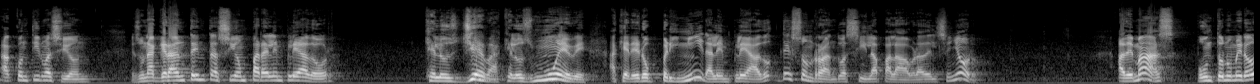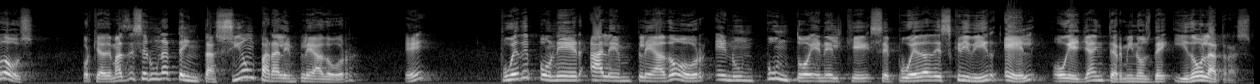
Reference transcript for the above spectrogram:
a, continuación es una gran tentación para el empleador que los lleva, que los mueve a querer oprimir al empleado, deshonrando así la palabra del Señor. Además, punto número dos, porque además de ser una tentación para el empleador, ¿eh? puede poner al empleador en un punto en el que se pueda describir él o ella en términos de idólatras.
